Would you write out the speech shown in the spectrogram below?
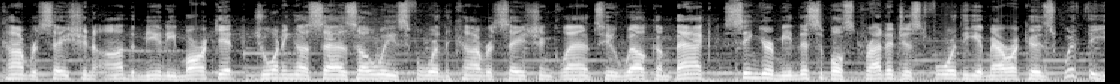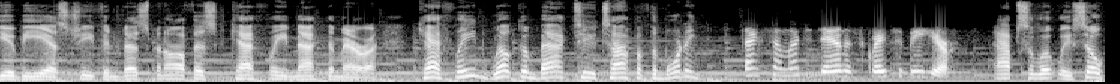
conversation on the muni market. Joining us, as always, for the conversation, glad to welcome back Senior Municipal Strategist for the Americas with the UBS Chief Investment Office, Kathleen McNamara. Kathleen, welcome back to Top of the Morning. Thanks so much, Dan. It's great to be here. Absolutely. So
